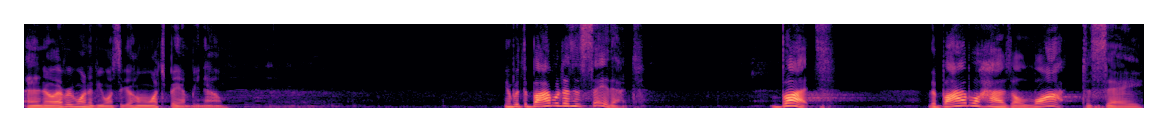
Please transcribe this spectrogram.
And I know every one of you wants to go home and watch Bambi now. You know, but the Bible doesn't say that. But the Bible has a lot to say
